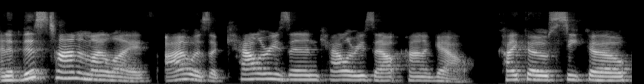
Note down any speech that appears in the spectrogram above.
And at this time in my life, I was a calories in, calories out kind of gal. Kaiko, Seiko,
